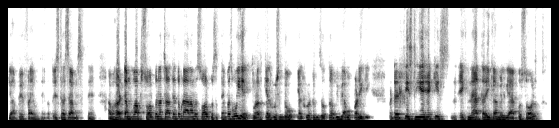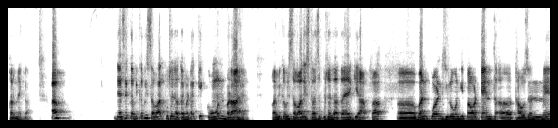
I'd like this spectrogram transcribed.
यहाँ पे फाइव हो जाएगा। तो इस तरह से आप लिख सकते हैं। अब हर टर्म को आप सॉल्व करना चाहते हैं तो बड़ा आराम से सॉल्व कर सकते हैं। बस वही है थोड़ा सा कैलकुलेशन दो। कैलकुलेटर की ज़रूरत तो अभी भी आपको पड़ेगी। बट एटलीस्ट ये है कि एक नया तरीका मिल गया आपको सॉल्व करने का। अब जैसे कभी कभी सवाल पूछा जाता है बेटा कि कौन बड़ा है? कभी कभी सवाल इस तरह से पूछा जाता है कि आपका वन पॉइंट ज़ीरो वन की पावर टेन थाउज़ेंड में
